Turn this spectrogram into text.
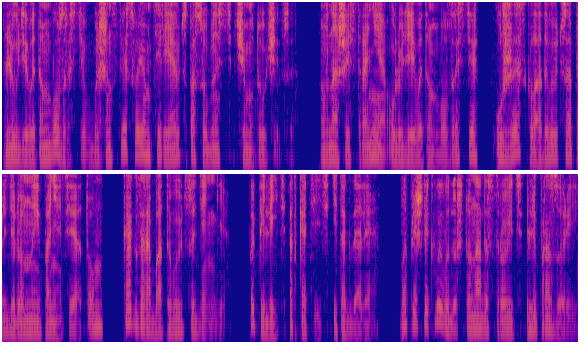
Люди в этом возрасте в большинстве своем теряют способность чему-то учиться. В нашей стране у людей в этом возрасте уже складываются определенные понятия о том, как зарабатываются деньги. Попилить, откатить и так далее. Мы пришли к выводу, что надо строить лепрозорий.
